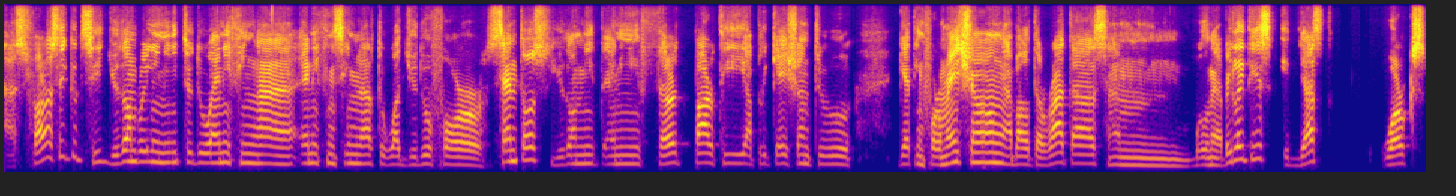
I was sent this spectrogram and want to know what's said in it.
as far as I could see, you don't really need to do anything uh, anything similar to what you do for CentOS. You don't need any third-party application to get information about the ratas and vulnerabilities. It just works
